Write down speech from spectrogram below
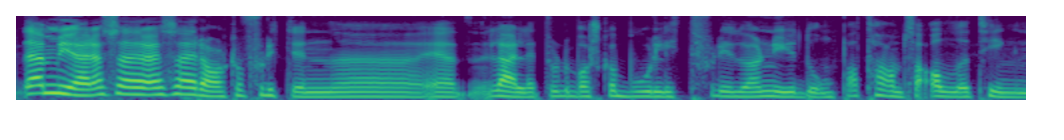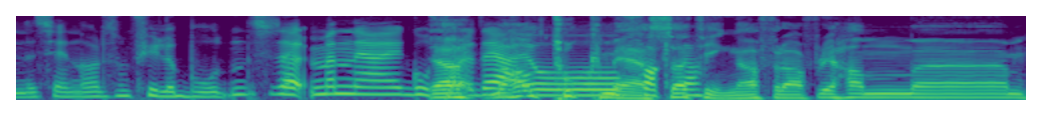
det er mye her. Så er så er det rart å flytte inn uh, i en leilighet hvor du bare skal bo litt fordi du er nydumpa. Ta med seg alle tingene sine og liksom fylle boden. Jeg- Men jeg Ja, godtar det. Det men er han tok med fakta. seg tinga fra Fordi han øh,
